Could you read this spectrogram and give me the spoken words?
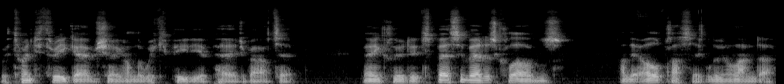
with 23 games showing on the Wikipedia page about it. They included Space Invaders clones and the old classic Lunar Lander.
